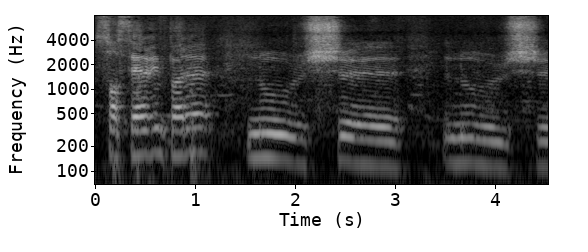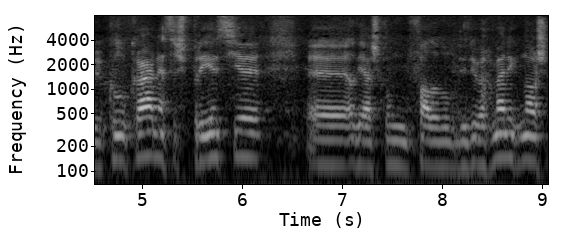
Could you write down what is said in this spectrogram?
só servem para nos, eh, nos colocar nessa experiência, eh, aliás, como fala o Armani, que nós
